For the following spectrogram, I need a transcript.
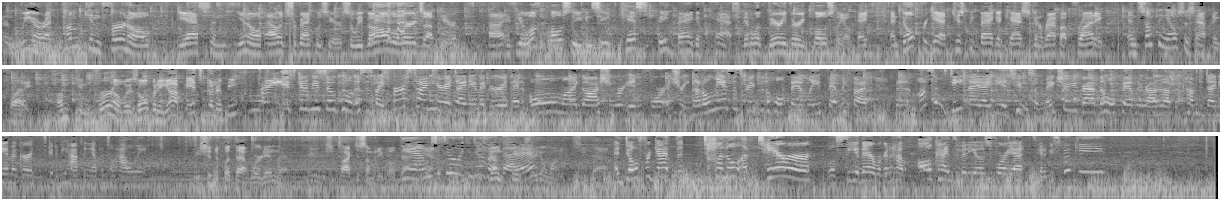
We are at Pumpkinferno, yes, and you know Alex Trebek was here, so we've got all the words up here. Uh, if you look closely, you can see Kiss Big Bag of Cash. You got to look very, very closely, okay? And don't forget, Kiss Big Bag of Cash is going to wrap up Friday, and something else is happening Friday. Pumpkinferno is opening up. It's going to be great. It's going to be so cool. This is my first time here at Dynamic Earth, and oh my gosh, you are in for a treat. Not only is this great for the whole family, family fun, but an awesome date night idea too. So make sure you grab the whole family, round them up, and come to Dynamic Earth. It's going to be happening up until Halloween. We shouldn't have put that word in there. Maybe we should talk to somebody about that. Yeah, we should see what we can do These about young that. Kids, eh? they don't want to see that. And don't forget the Tunnel of Terror. We'll see you there. We're going to have all kinds of videos for you. It's going to be spooky.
